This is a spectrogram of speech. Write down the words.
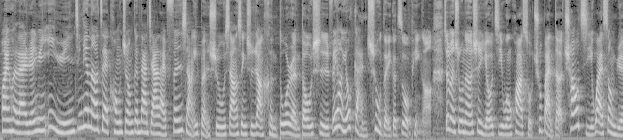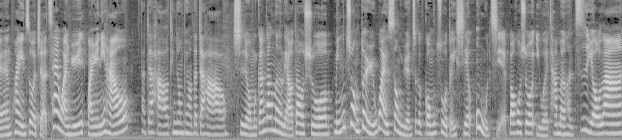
欢迎回来，人云亦云。今天呢，在空中跟大家来分享一本书，相信是让很多人都是非常有感触的一个作品哦。这本书呢，是游集文化所出版的《超级外送员》，欢迎作者蔡婉云。婉云你好。大家好，听众朋友，大家好。是我们刚刚呢聊到说，民众对于外送员这个工作的一些误解，包括说以为他们很自由啦，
